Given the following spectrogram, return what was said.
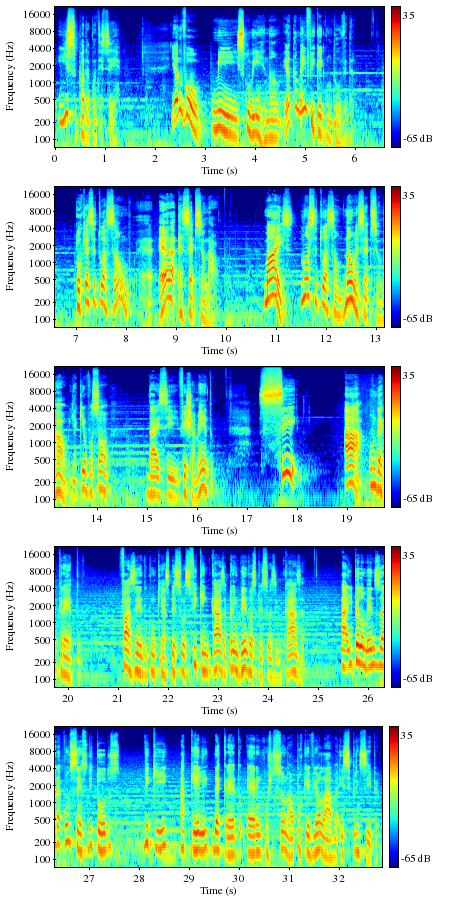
Isso pode acontecer. E eu não vou me excluir, não. Eu também fiquei com dúvida porque a situação era excepcional. Mas, numa situação não excepcional, e aqui eu vou só dar esse fechamento, se há um decreto fazendo com que as pessoas fiquem em casa, prendendo as pessoas em casa, aí pelo menos era consenso de todos de que aquele decreto era inconstitucional porque violava esse princípio.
